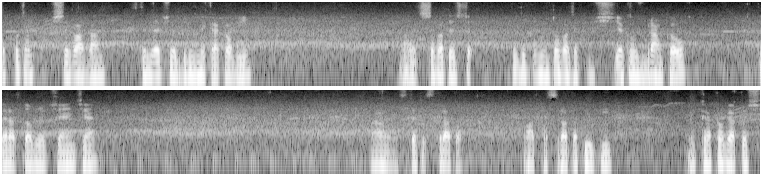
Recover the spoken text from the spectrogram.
od początku przeważam. Jestem lepszy od drużyny Krakowi. No, ale trzeba to jeszcze udokumentować jakimś, jakąś bramką. Teraz dobre przejęcie. Ale niestety strata. Łatwa strata piłki. Krakowie jakoś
